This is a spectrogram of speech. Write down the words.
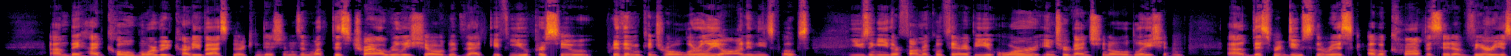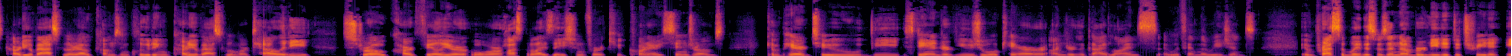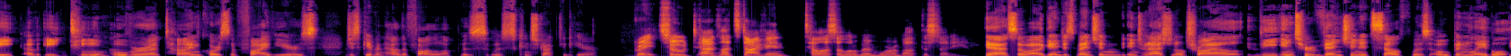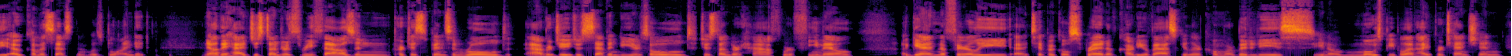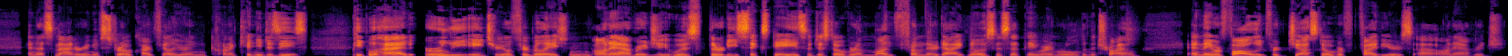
Um, they had comorbid cardiovascular conditions. And what this trial really showed was that if you pursue rhythm control early on in these folks, using either pharmacotherapy or interventional ablation, uh, this reduced the risk of a composite of various cardiovascular outcomes, including cardiovascular mortality, stroke, heart failure, or hospitalization for acute coronary syndromes, compared to the standard usual care under the guidelines within the regions. Impressively, this was a number needed to treat at 8 of 18 over a time course of five years, just given how the follow up was, was constructed here. Great. So uh, let's dive in. Tell us a little bit more about the study. Yeah, so uh, again, just mentioned international trial. The intervention itself was open label, the outcome assessment was blinded. Now, they had just under 3,000 participants enrolled, average age was 70 years old, just under half were female. Again, a fairly uh, typical spread of cardiovascular comorbidities. You know, most people had hypertension and a smattering of stroke, heart failure, and chronic kidney disease. People had early atrial fibrillation. On average, it was 36 days, so just over a month from their diagnosis that they were enrolled in the trial. And they were followed for just over five years uh, on average.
